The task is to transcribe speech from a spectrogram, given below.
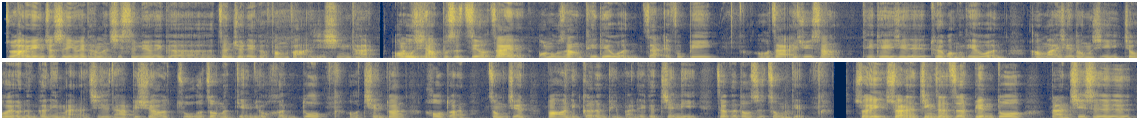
主要原因就是因为他们其实没有一个正确的一个方法以及心态。网络行销不是只有在网络上贴贴文，在 FB。哦，在 IG 上贴贴一些推广贴文，然后卖一些东西，就会有人跟你买了。其实它必须要着重的点有很多哦，前端、后端、中间，包含你个人品牌的一个建立，这个都是重点。所以虽然竞争者变多，但其实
